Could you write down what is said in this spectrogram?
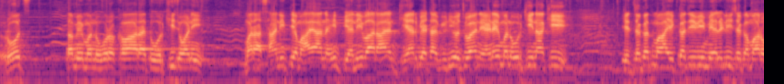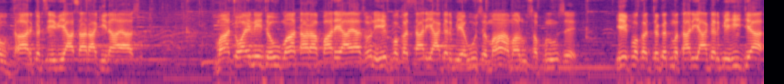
રોજ તમે મને ઓળખવા તો ઓળખી જોવાની. મારા સાનિધ્યમાં આયા નહીં, પહેલી વાર આયા ને, ઘેર બેઠા વીડિયો જોયા ને, એણે મને ઓળખી નાખી. કે જગતમાં આ એક જ એવી મેલડી છે કે અમારો ઉદ્ધાર કરશે એવી આશા રાખીને આયા છો. માં ચોય નહીં જવું, માં તારા પારે આયા છો ને, એક વખત તારી આગળ બેહવું છે, માં અમારું સપનું છે. એક વખત જગતમાં તારી આગળ બેહી ગયા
